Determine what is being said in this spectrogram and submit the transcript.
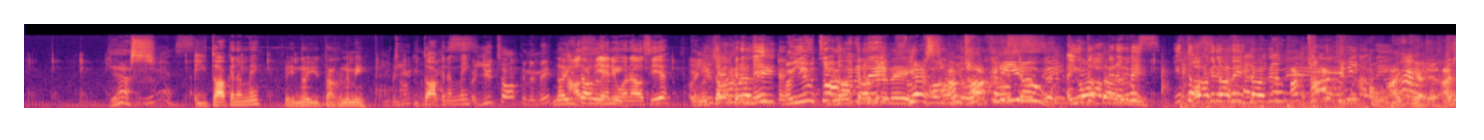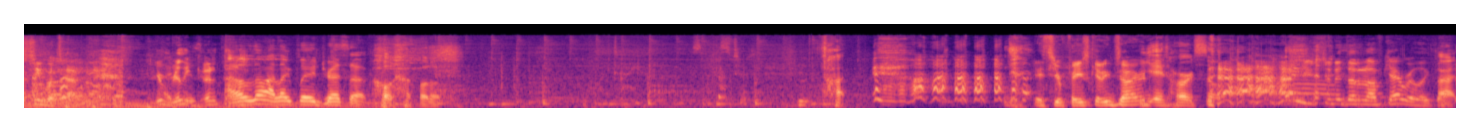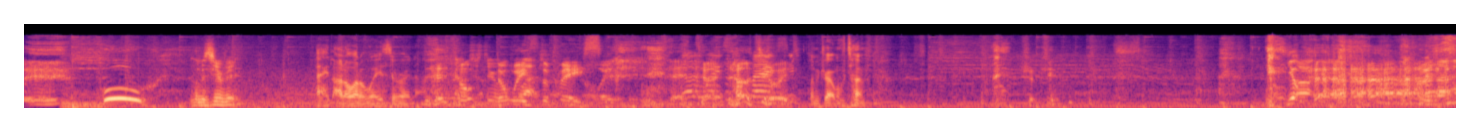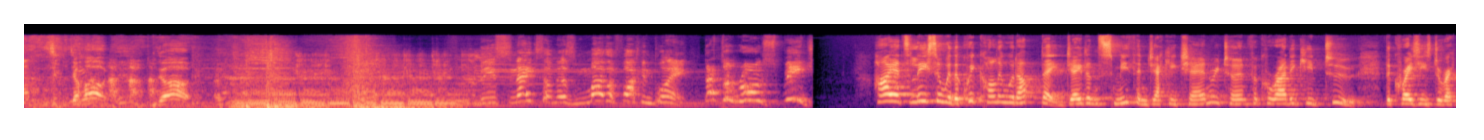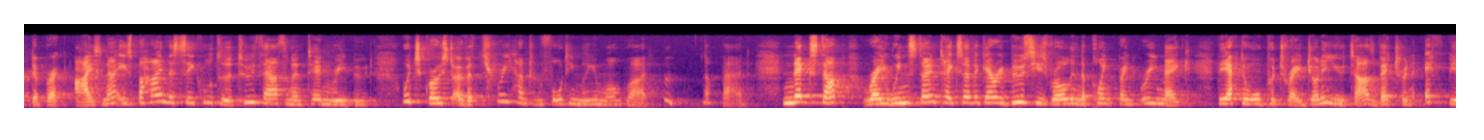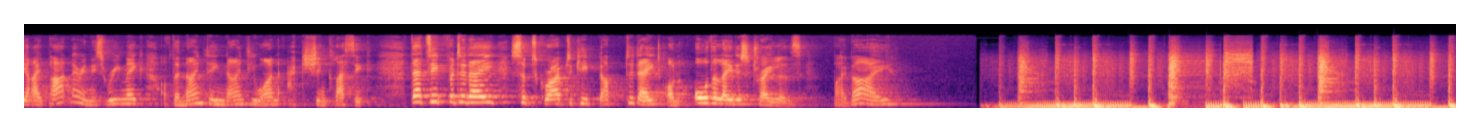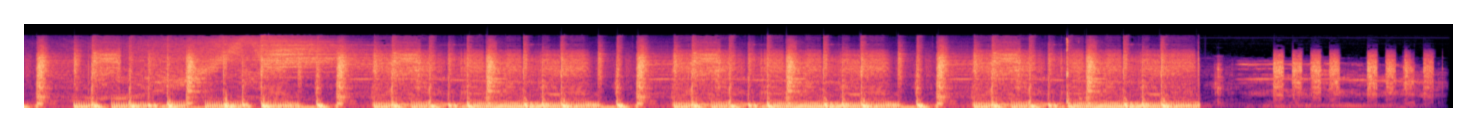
Yes. Are you talking to me? Hey, no, you're talking to me. You talking to me? Are you talking to me? No, you I talking see to anyone else here. Are you you talking to me? Are you talking, talking to me. Yes, I'm talking to you. Are you talking to me? You talking to me? I'm talking to you. Oh, I get it. I see what's happening. You're really good at I don't know. I like playing dress up. Hold up, hold up. Fuck. Is your face getting tired? It hurts. So. you shouldn't have done it off camera like that. right. Woo! Let me see your face. I, I don't want to waste it right now. Don't, don't waste the face. don't don't do it. Let me try one more time. Yo. Uh, don't, don't. These snakes on this motherfucking plane. That's the wrong speech. Hi, it's Lisa with a quick Hollywood update. Jaden Smith and Jackie Chan return for Karate Kid 2. The Crazies director Breck Eisner is behind the sequel to the 2010 reboot, which grossed over 340 million worldwide. Hmm, not bad. Next up, Ray Winstone takes over Gary Busey's role in the Point Break remake. The actor will portray Johnny Utah's veteran FBI partner in this remake of the 1991 action classic. That's it for today. Subscribe to keep up to date on all the latest trailers. Bye bye.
